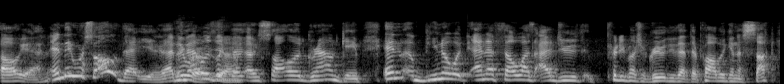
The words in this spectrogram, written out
Oh yeah, and they were solid that year. I mean, that was like yeah. a, a solid ground game. And uh, you know what, NFL wise, I do pretty much agree with you that they're probably going to suck,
